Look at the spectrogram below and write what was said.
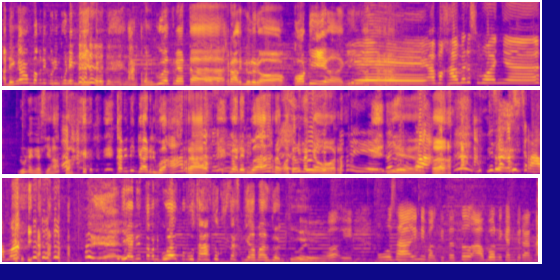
ada yang ngambang nih kuning-kuning gitu. Ah, temen gue ternyata. Kenalin dulu dong. Kodil. Yeay, apa kabar semuanya? Lu nanya siapa? kan ini gak ada dua arah. Gak ada dua arah. Masa lu nanya orang? Iya, gue Iya. lupa. Bisa ngasih ceramah. Iya, ini temen gue pengusaha sukses di Amazon cuy. Iya, pengusaha ini bang kita tuh abon ikan piranha.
